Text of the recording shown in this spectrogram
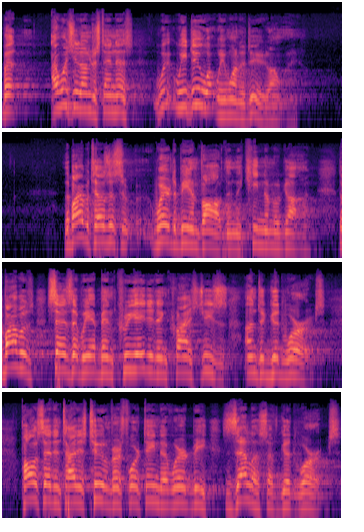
But I want you to understand this. We, we do what we want to do, don't we? The Bible tells us where to be involved in the kingdom of God. The Bible says that we have been created in Christ Jesus unto good works. Paul said in Titus 2 and verse 14 that we're to be zealous of good works.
